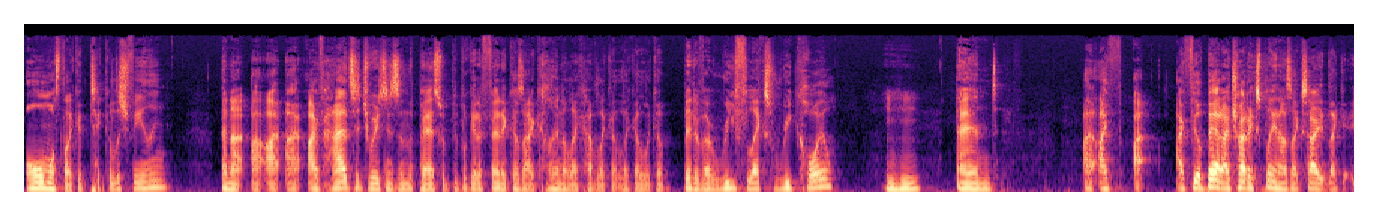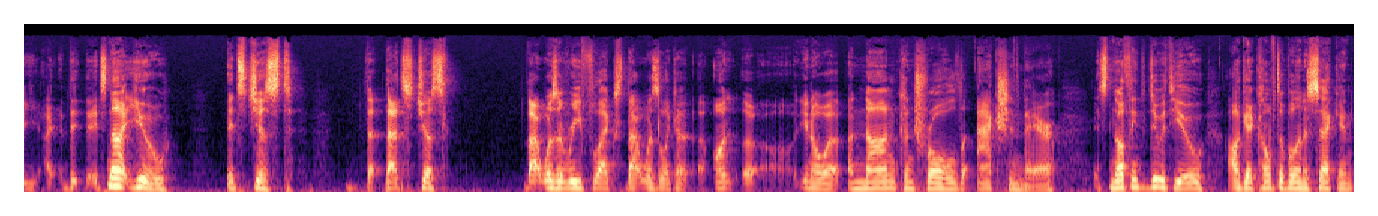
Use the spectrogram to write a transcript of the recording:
almost like a ticklish feeling, and I I, I I've had situations in the past where people get offended because I kind of like have like a like a like a bit of a reflex recoil, mm-hmm. and I I I, feel bad. I try to explain. I was like, sorry, like it's not you, it's just that that's just that was a reflex. That was like a, a you know a, a non-controlled action there. It's nothing to do with you. I'll get comfortable in a second,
